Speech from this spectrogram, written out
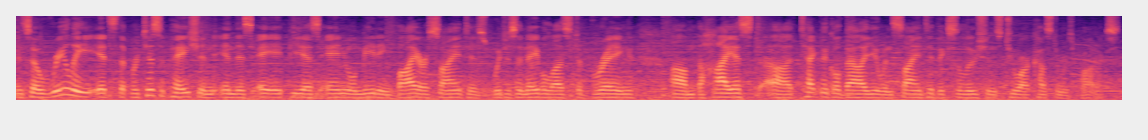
And so really it's the participation in this AAPS annual meeting by our scientists which has enabled us to bring um, the highest uh, technical value and scientific solutions to our customers' products.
